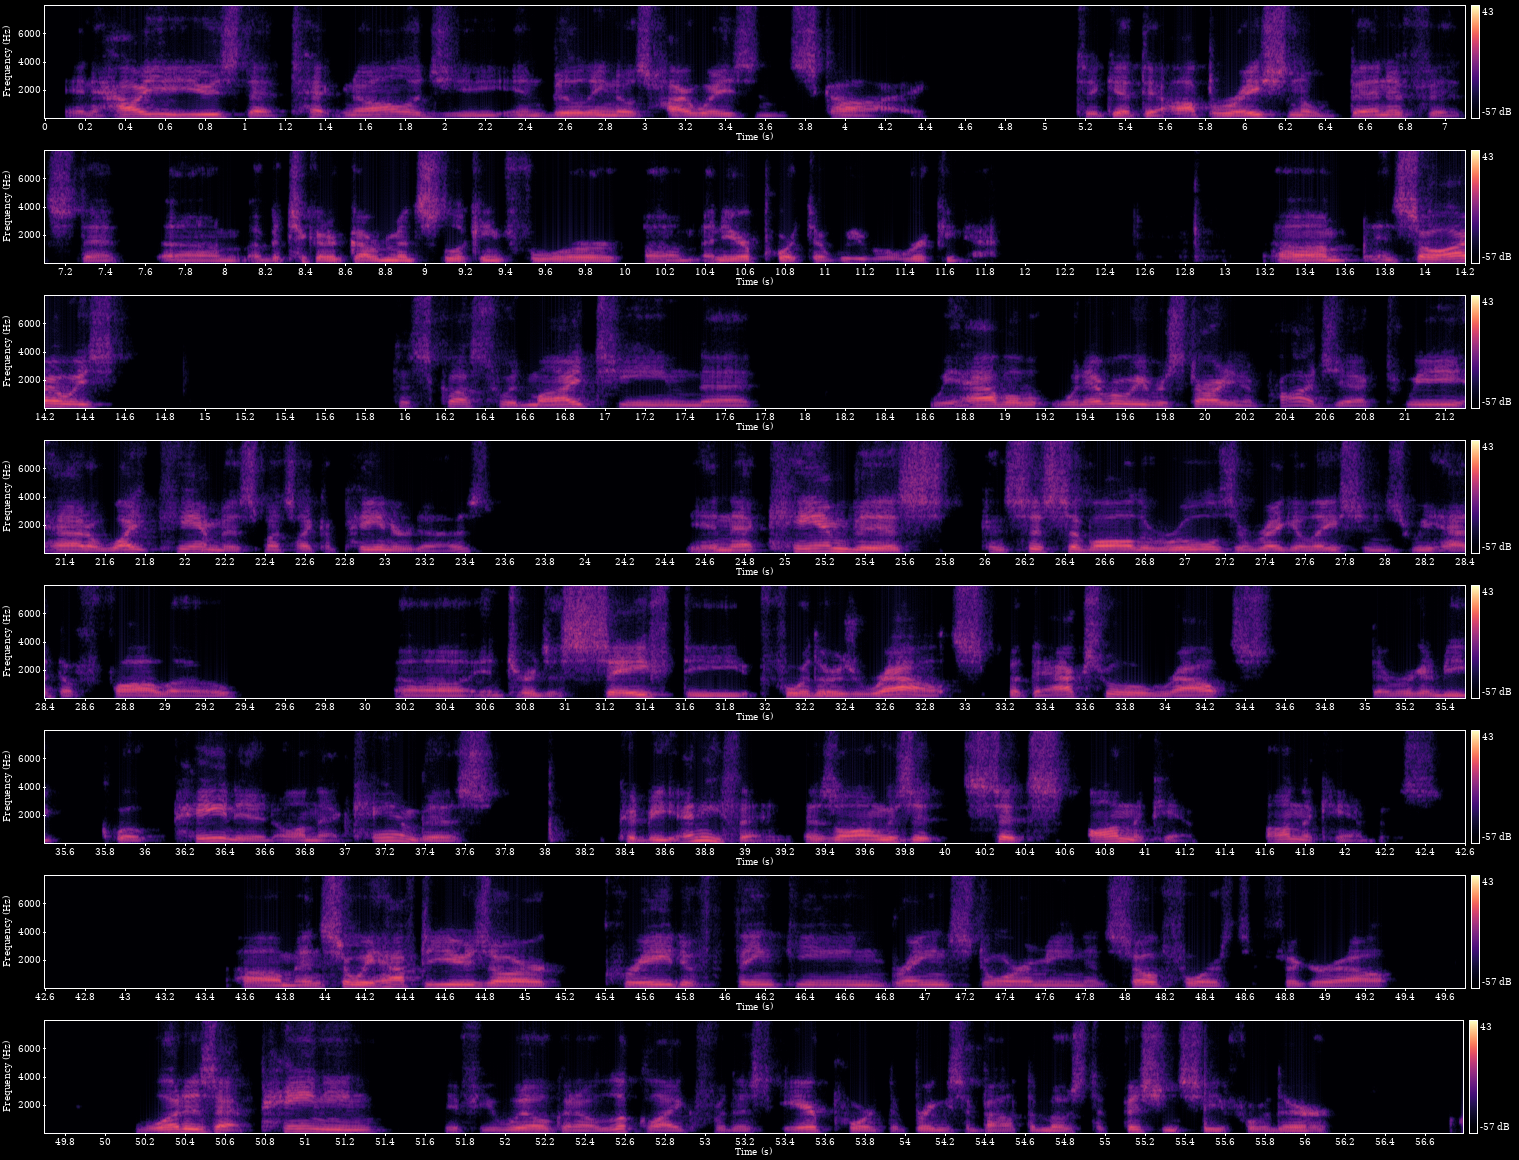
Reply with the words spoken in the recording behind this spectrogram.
in how you use that technology in building those highways in the sky to get the operational benefits that um, a particular government's looking for um, an airport that we were working at. Um, and so I always discuss with my team that we have a, whenever we were starting a project, we had a white canvas, much like a painter does. And that canvas consists of all the rules and regulations we had to follow uh, in terms of safety for those routes. But the actual routes that were going to be, quote, painted on that canvas could be anything as long as it sits on the camp on the canvas. Um, and so we have to use our creative thinking, brainstorming, and so forth to figure out what is that painting, if you will, going to look like for this airport that brings about the most efficiency for their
